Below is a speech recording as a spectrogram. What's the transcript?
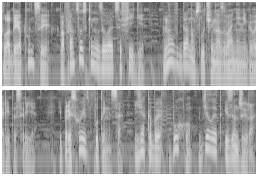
Плоды опунции по-французски называются фиги, но в данном случае название не говорит о сырье – и происходит путаница. Якобы буху делают из инжира.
